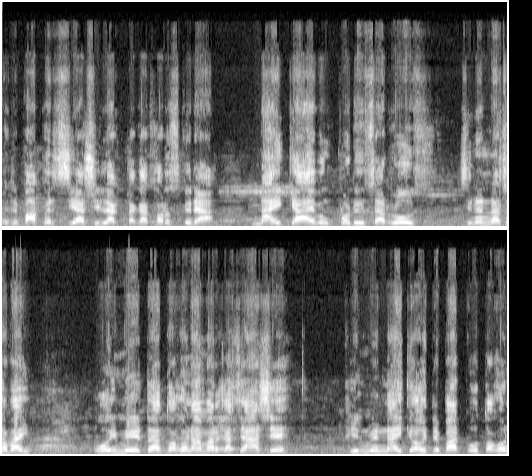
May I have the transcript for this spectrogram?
ওই যে বাপের ছিয়াশি লাখ টাকা খরচ করে নায়িকা এবং প্রডিউসার রোজ, চিনেন না সবাই? ওই মেয়েটা তখন আমার কাছে আসে ফিল্মের নায়িকা হইতে বাট ও তখন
